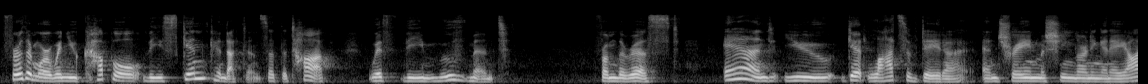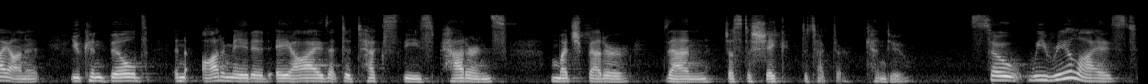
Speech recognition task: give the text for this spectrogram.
Furthermore, when you couple the skin conductance at the top with the movement from the wrist, and you get lots of data and train machine learning and AI on it, you can build an automated AI that detects these patterns much better than just a shake detector can do. So we realized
